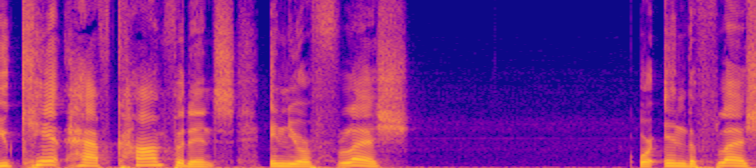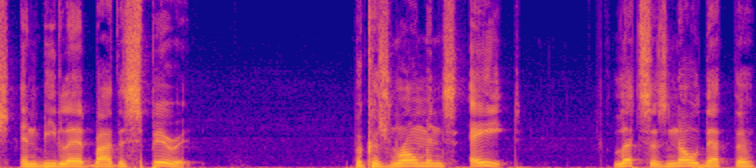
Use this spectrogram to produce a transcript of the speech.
you can't have confidence in your flesh or in the flesh and be led by the Spirit. Because Romans 8 lets us know that the,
